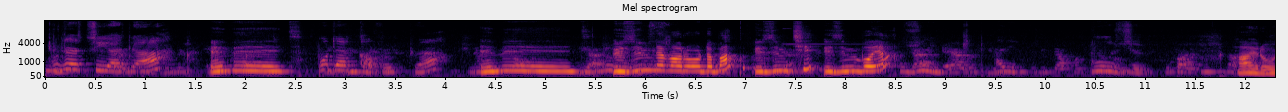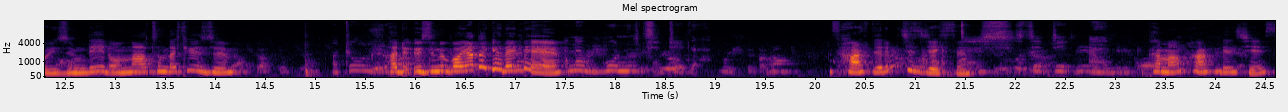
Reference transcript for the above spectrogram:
Bu da siyah. Evet. Bu da kabuklu. Evet. Üzüm de var orada bak. Üzüm çiz. Üzümü boya. Üzüm. Hayır. Bu üzüm. Hayır o üzüm değil. Onun altındaki üzüm. Hadi üzümü boya da görelim. Anne bunu çizeceğim. Harfleri mi çizeceksin? Tamam harfleri çiz.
